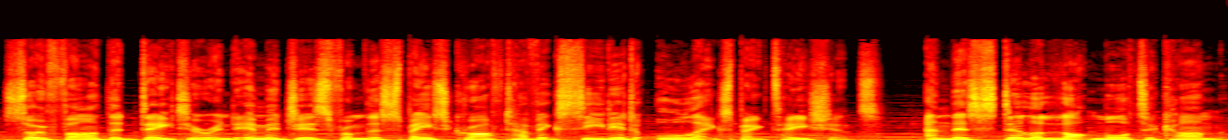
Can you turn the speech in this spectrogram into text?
So far, the data and images from the spacecraft have exceeded all expectations, and there's still a lot more to come.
